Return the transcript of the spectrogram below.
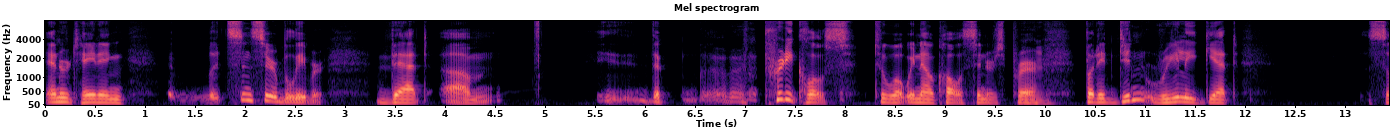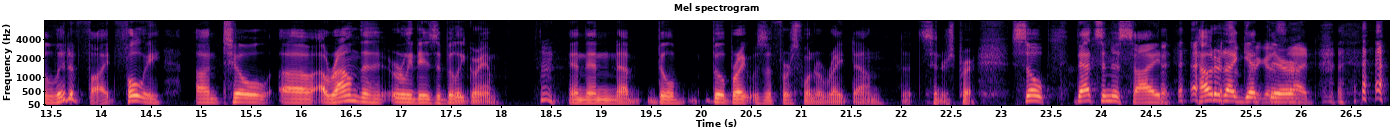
entertaining, but sincere believer, that um, the uh, pretty close to what we now call a sinner's prayer, but it didn't really get solidified fully until uh, around the early days of Billy Graham. And then uh, Bill Bill Bright was the first one to write down the sinner's prayer. So that's an aside. How did I get there?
